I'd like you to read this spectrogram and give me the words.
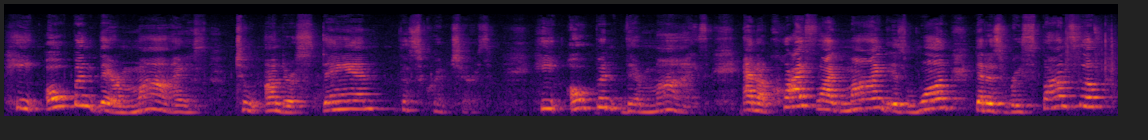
He opened their minds to understand the scriptures. He opened their minds. And a Christ like mind is one that is responsive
